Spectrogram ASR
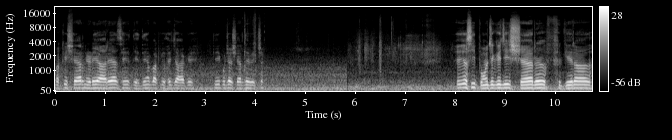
ਬਾਕੀ ਸ਼ਹਿਰ ਨੇੜੇ ਆ ਰਿਹਾ, ਅਸੀਂ ਦੇਖਦੇ ਹਾਂ ਬਾਕੀ ਉੱਥੇ ਜਾ ਕੇ ਕੀ ਕੁਝ ਹੈ ਸ਼ਹਿਰ ਦੇ ਵਿੱਚ। ਇਹ ਅਸੀਂ ਪਹੁੰਚ ਗਏ ਜੀ ਸ਼ਹਿਰ ਫਗੇਰਾ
